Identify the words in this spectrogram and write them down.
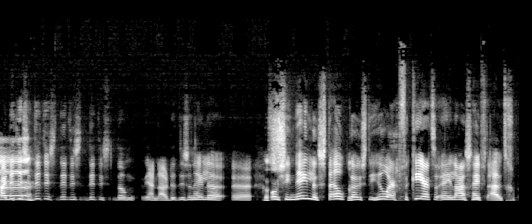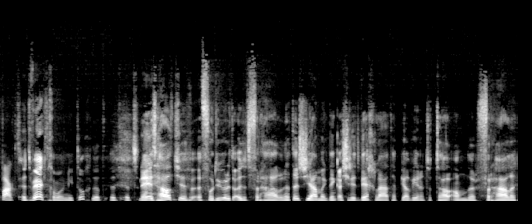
maar dit is, eh, dit, is, dit, is, dit is dan, ja, nou, dit is een hele eh, originele stijlkeus die heel erg verkeerd helaas heeft uitgepakt. Het werkt gewoon niet, toch? Dat, het, het, Nee, het haalt je voortdurend uit het verhaal. En dat is jammer. Ik denk, als je dit weglaat, heb je alweer een totaal ander verhaal. Ik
